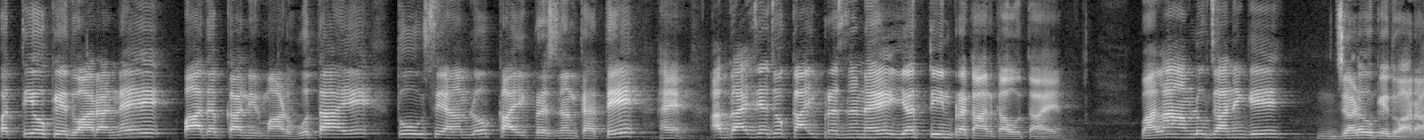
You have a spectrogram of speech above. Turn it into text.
पत्तियों के द्वारा नए पादप का निर्माण होता है तो उसे हम लोग कायिक प्रजनन कहते हैं। अब गाइस ये जो कायिक प्रजनन है, यह तीन प्रकार का होता है। पहला हम लोग जानेंगे जड़ों के द्वारा।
